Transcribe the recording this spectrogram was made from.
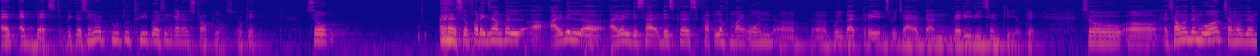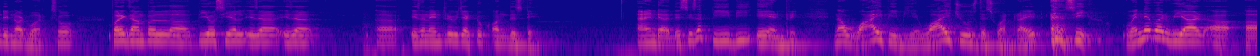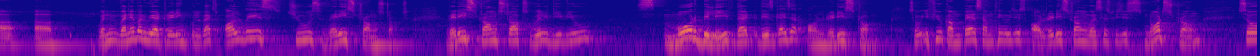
at, at best because you know two to three percent kind of stop loss. Okay, so so for example, uh, I will uh, I will disi- discuss a couple of my own uh, uh, pullback trades which I have done very recently. Okay, so uh, some of them worked, some of them did not work. So for example, POCL is a is a is an entry which I took on this day and this is a PBA entry. Now, why PBA? Why choose this one, right? See, whenever we are when whenever we are trading pullbacks, always choose very strong stocks. Very strong stocks will give you more belief that these guys are already strong. So if you compare something which is already strong versus which is not strong, so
